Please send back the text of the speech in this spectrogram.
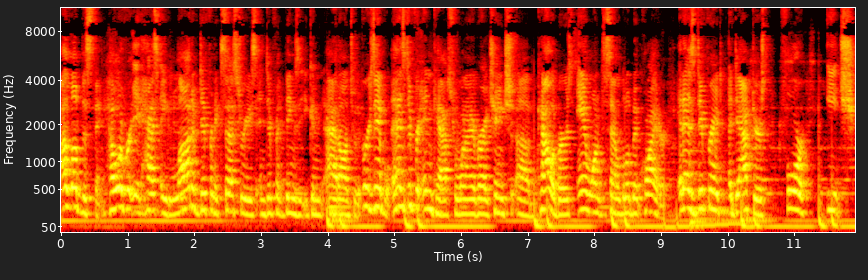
I love this thing. However, it has a lot of different accessories and different things that you can add on to it. For example, it has different end caps for whenever I change uh, calibers and want it to sound a little bit quieter. It has different adapters for each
